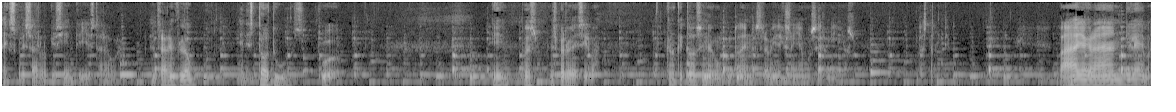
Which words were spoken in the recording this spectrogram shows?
expresar lo que siente y estar ahora. Entrar en flow, en estatuas. Y pues espero les sirva. Creo que todos en algún punto de nuestra vida extrañamos ser niños. Bastante. Vaya gran dilema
